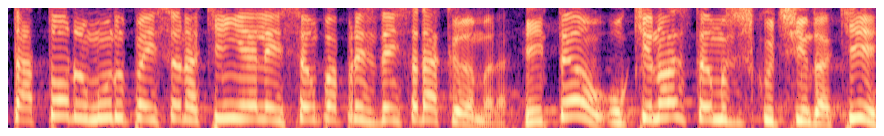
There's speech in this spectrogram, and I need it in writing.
Tá todo mundo pensando aqui em eleição para a presidência da Câmara. Então, o que nós estamos discutindo aqui,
